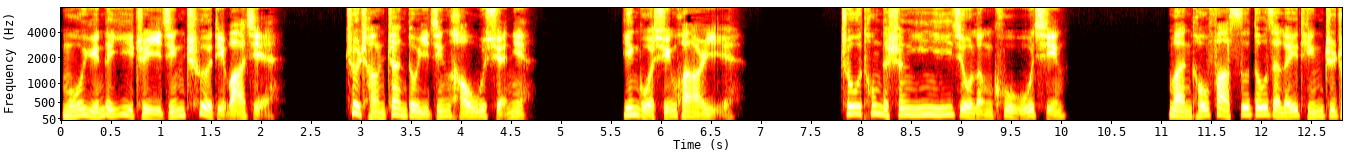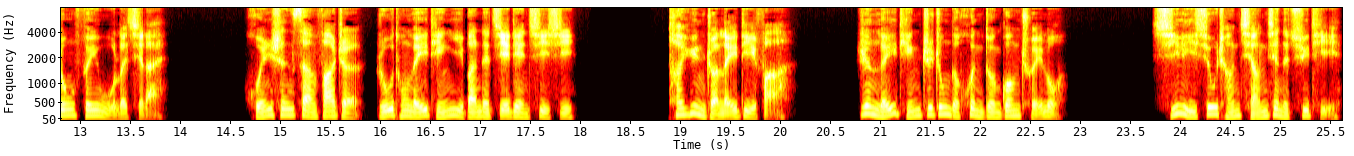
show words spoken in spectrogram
魔云的意志已经彻底瓦解，这场战斗已经毫无悬念，因果循环而已。周通的声音依旧冷酷无情，满头发丝都在雷霆之中飞舞了起来，浑身散发着如同雷霆一般的节电气息。他运转雷地法，任雷霆之中的混沌光垂落，洗礼修长强健的躯体，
